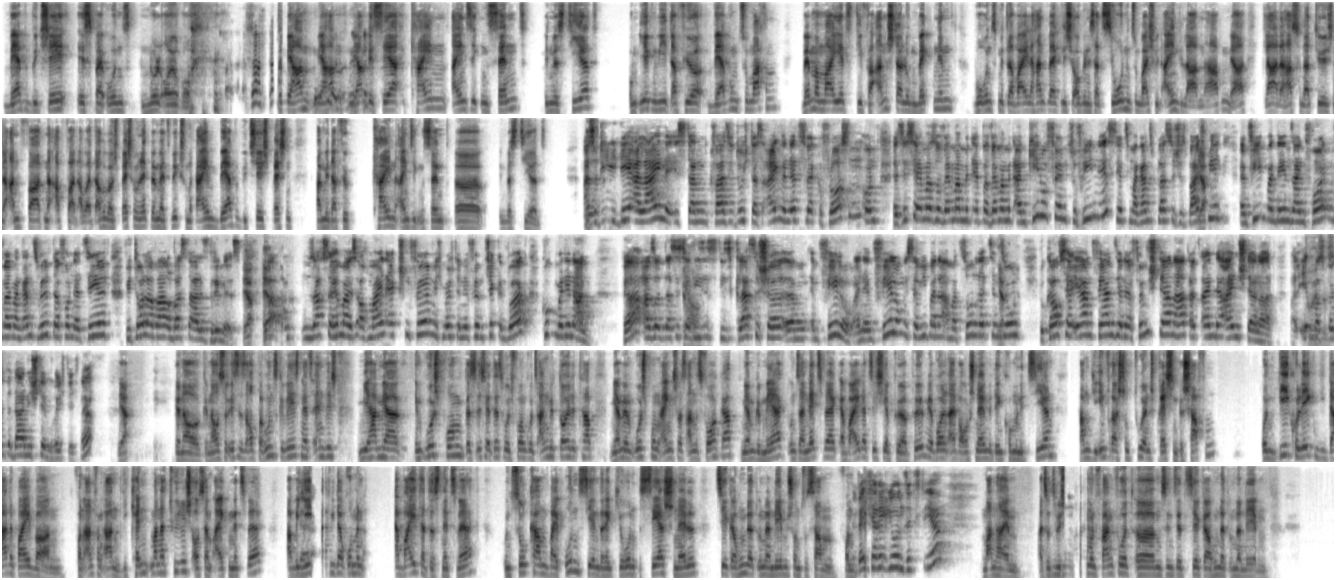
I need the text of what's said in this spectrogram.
Werbebudget ist bei uns 0 Euro. also wir, haben, wir, haben, wir haben bisher keinen einzigen Cent investiert, um irgendwie dafür Werbung zu machen. Wenn man mal jetzt die Veranstaltung wegnimmt, wo uns mittlerweile handwerkliche Organisationen zum Beispiel eingeladen haben, ja, klar, da hast du natürlich eine Anfahrt, eine Abfahrt, aber darüber sprechen wir nicht. Wenn wir jetzt wirklich schon rein Werbebudget sprechen, haben wir dafür keinen einzigen Cent äh, investiert. Also die Idee alleine ist dann quasi durch das eigene Netzwerk geflossen und es ist ja immer so, wenn man mit etwa, wenn man mit einem Kinofilm zufrieden ist, jetzt mal ganz plastisches Beispiel, ja. empfiehlt man den seinen Freunden, weil man ganz wild davon erzählt, wie toll er war und was da alles drin ist. Ja, ja. ja und du sagst ja immer, ist auch mein Actionfilm, ich möchte den Film Check and Work, guck mir den an. Ja, also das ist genau. ja dieses, dieses klassische ähm, Empfehlung. Eine Empfehlung ist ja wie bei der Amazon-Rezension. Ja. Du kaufst ja eher einen Fernseher, der fünf Sterne hat, als einen, der einen Stern hat. Weil irgendwas so könnte da nicht stimmen, richtig, ne? Ja, Genau, genau so ist es auch bei uns gewesen letztendlich. Wir haben ja im Ursprung, das ist ja das, wo ich vorhin kurz angedeutet habe, wir haben ja im Ursprung eigentlich was anderes vorgehabt. Wir haben gemerkt, unser Netzwerk erweitert sich hier peu à peu. Wir wollen einfach auch schnell mit denen kommunizieren, haben die Infrastruktur entsprechend geschaffen und die Kollegen, die da dabei waren, von Anfang an, die kennt man natürlich aus seinem eigenen Netzwerk, aber ja. jeder hat wiederum ein erweitertes Netzwerk. Und so kamen bei uns hier in der Region sehr schnell circa 100 Unternehmen schon zusammen. Von in welcher Region sitzt ihr? Mannheim. Also zwischen mhm. Mannheim und Frankfurt ähm, sind es jetzt circa 100 Unternehmen.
